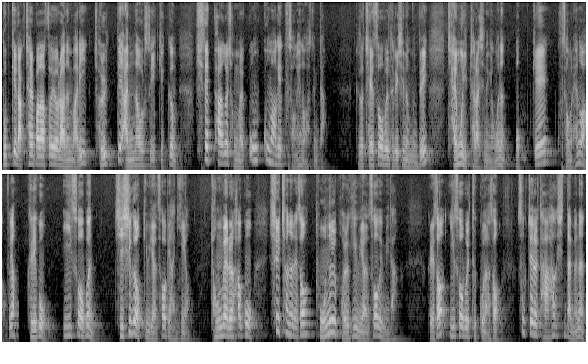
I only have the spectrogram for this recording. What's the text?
높게 낙찰받았어요 라는 말이 절대 안 나올 수 있게끔 시세 파악을 정말 꼼꼼하게 구성해 놓았습니다. 그래서 제 수업을 들으시는 분들이 잘못 입찰하시는 경우는 없게 구성을 해 놓았고요. 그리고 이 수업은 지식을 얻기 위한 수업이 아니에요. 경매를 하고 실천을 해서 돈을 벌기 위한 수업입니다. 그래서 이 수업을 듣고 나서 숙제를 다 하신다면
